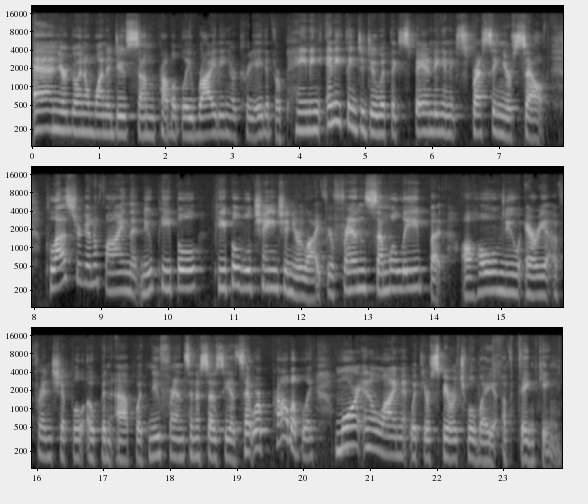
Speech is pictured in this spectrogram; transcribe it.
and you're going to want to do some probably writing or creative or painting, anything to do with expanding and expressing yourself. Plus, you're going to find that new people, people will change in your life. Your friends, some will leave, but a whole new area of friendship will open up with new friends and associates that were probably more in alignment with your spiritual way of thinking.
